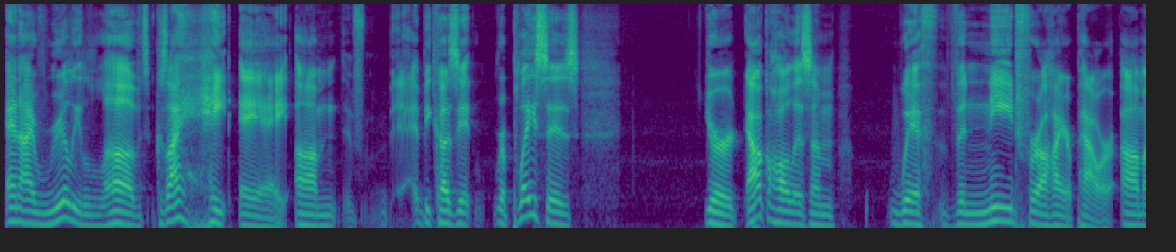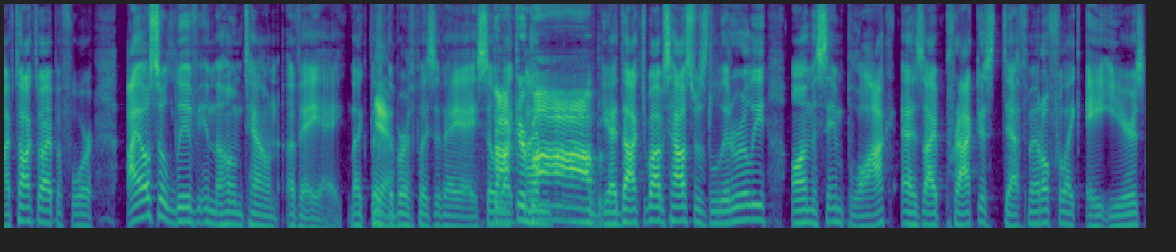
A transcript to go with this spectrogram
and I really loved because I hate AA um, because it replaces your alcoholism with the need for a higher power. Um, I've talked about it before. I also live in the hometown of AA, like the, Yeah. the birthplace of AA. So like, Dr. I'm- Bob. yeah, Dr. Bob's house was literally on the same block as I practiced death metal for like eight years.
